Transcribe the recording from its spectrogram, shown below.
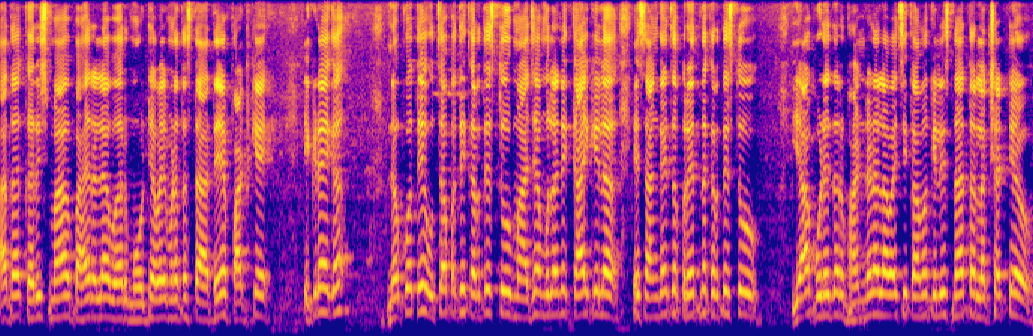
आता करिश्मा बाहेर आल्यावर मोठ्या बाई म्हणत असतात हे फाटके इकडे आहे ग. नको ते उचापती करतेस तू. माझ्या मुलाने काय केलं हे सांगायचा प्रयत्न करतेस तू. यापुढे जर भांडणं लावायची कामं केलीस ना तर लक्षात ठेव.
